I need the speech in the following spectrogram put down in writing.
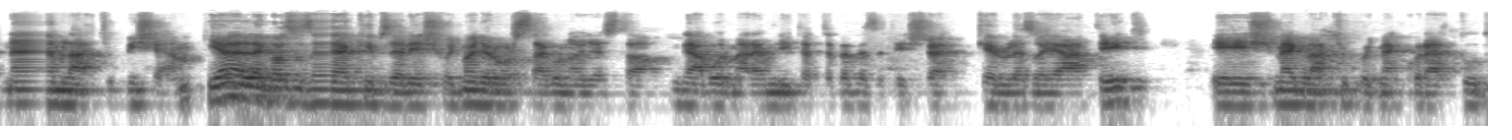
nem látjuk mi sem. Jelenleg az az elképzelés, hogy Magyarországon, ahogy ezt a Gábor már említette, bevezetésre kerül ez a játék, és meglátjuk, hogy mekkorát tud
